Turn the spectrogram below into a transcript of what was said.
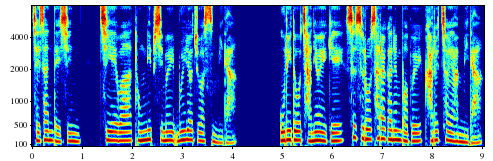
재산 대신 지혜와 독립심을 물려주었습니다. 우리도 자녀에게 스스로 살아가는 법을 가르쳐야 합니다.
